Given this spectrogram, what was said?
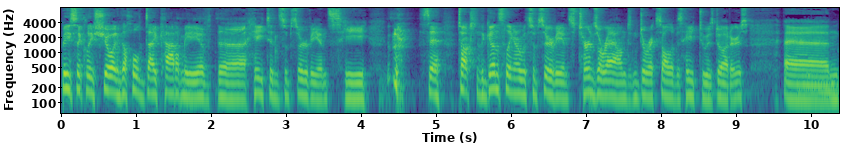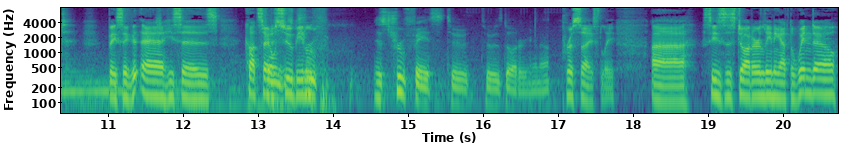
basically showing the whole dichotomy of the hate and subservience, he sa- talks to the gunslinger with subservience, turns around and directs all of his hate to his daughters, and basically uh, he says, "Caught sight his Soobie." true, his true face to to his daughter, you know. Precisely. Uh, sees his daughter leaning out the window.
